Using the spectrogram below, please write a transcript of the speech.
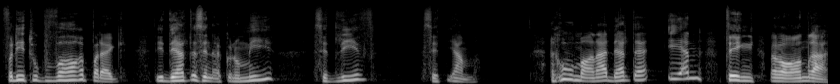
For de tok vare på deg. De delte sin økonomi, sitt liv, sitt hjem. Romerne delte én ting med hverandre.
